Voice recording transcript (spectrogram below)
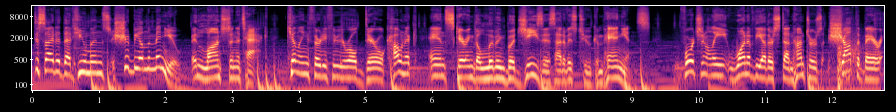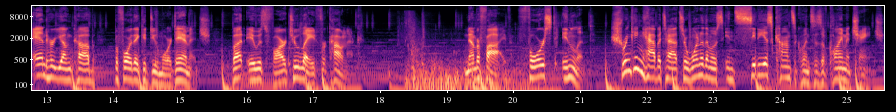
decided that humans should be on the menu and launched an attack, killing 33 year old Darryl Kaunak and scaring the living bejesus out of his two companions. Fortunately, one of the other stun hunters shot the bear and her young cub before they could do more damage, but it was far too late for Kaunick. Number 5. Forced Inland Shrinking habitats are one of the most insidious consequences of climate change,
